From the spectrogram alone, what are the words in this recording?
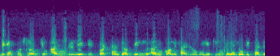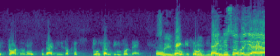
لیکن کچھ لوگ جو ان ریلیٹڈ پرسنس اور بل ان کوالیفائڈ لوگ ہیں یقین کریں لوگ اتنا ڈسٹارٹ ہو رہے ہیں۔ خدا کی doctor do something for that thank you so much. Thank you so much آیا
